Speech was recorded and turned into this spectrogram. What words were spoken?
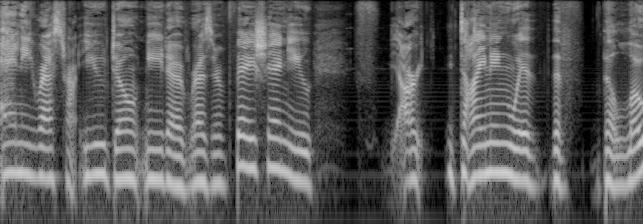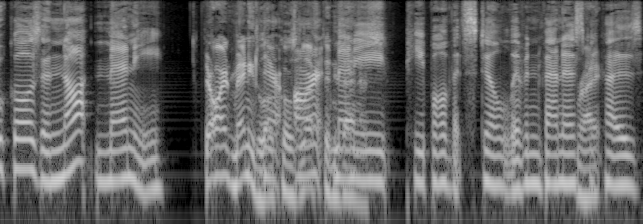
any restaurant. You don't need a reservation. You f- are dining with the the locals, and not many. There aren't many locals there left aren't in many Venice. people that still live in Venice Right. because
